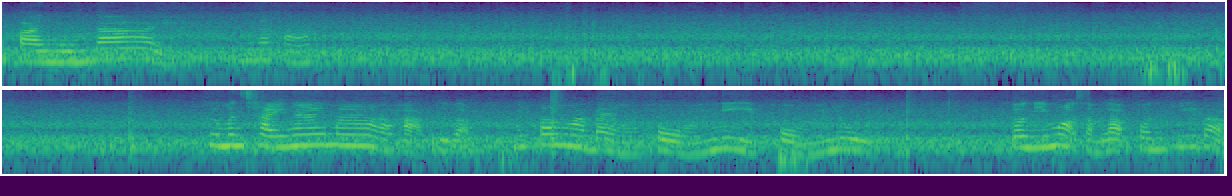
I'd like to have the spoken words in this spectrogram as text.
ำปลายมุ้มได้นี่นะคะ คือมันใช้ง่ายมากอะค่ะ คือแบบไม่ต้องมาแบ่งผมหนีบผมอยู่ ตัวนี้เหมาะสำหรับคนที่แบบ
